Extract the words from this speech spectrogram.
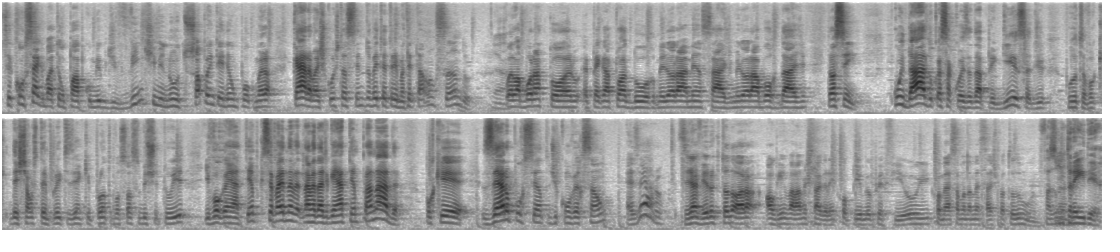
Você consegue bater um papo comigo de 20 minutos só pra eu entender um pouco melhor? Cara, mas custa 193, mas ele tá lançando. Pô, é laboratório, é pegar a tua dor, melhorar a mensagem, melhorar a abordagem. Então, assim, cuidado com essa coisa da preguiça de, puta, vou deixar os templates aqui pronto, vou só substituir e vou ganhar tempo, porque você vai, na verdade, ganhar tempo pra nada. Porque 0% de conversão é zero. Vocês já viram que toda hora alguém vai lá no Instagram e copia o meu perfil e começa a mandar mensagem pra todo mundo. Faz um trader.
